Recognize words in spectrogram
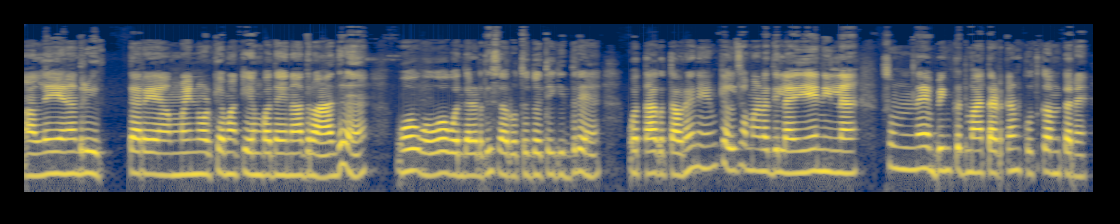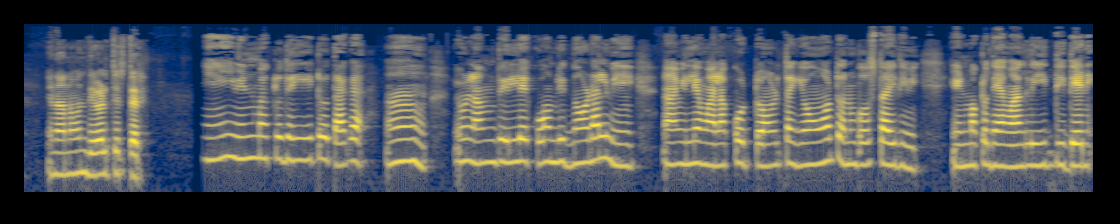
ಅಲ್ಲೇ ಏನಾದರೂ ಇರ್ತಾರೆ ಅಮ್ಮನ ನೋಡ್ಕೊಂಬಕ್ಕೆ ಎಂಬುದೇನಾದರೂ ಆದರೆ ಹೋಗು ಹೋಗು, ಒಂದೆರಡು ದಿವಸ ಋತು ಜೊತೆಗಿದ್ದರೆ ಗೊತ್ತಾಗುತ್ತೆ. ಏನು ಕೆಲಸ ಮಾಡೋದಿಲ್ಲ, ಏನಿಲ್ಲ. ಸುಮ್ಮನೆ ಬಿಂಕದ ಮಾತಾಡ್ಕೊಂಡು ಕೂತ್ಕೊಂತಾರೆ ಏನಾನ ಒಂದು ಹೇಳ್ತಿರ್ತಾರೆ. ಏ ಏಟು ತಗ ಹ್ಞೂ ಇವಳು ನಮ್ದು ಇಲ್ಲೇ ಕೋಮ್ಲಿದ್ದು ನೋಡಲ್ವಿ? ನಾವಿಲ್ಲೇ ಮಲ ಕೊಟ್ಟು ಅವಳು ತೆಗಿಯೋಟು ಅನುಭವಿಸ್ತಾ ಇದ್ದೀವಿ ಹೆಣ್ಮಕ್ಳದ್ದು ಯಾವಾಗಲೂ ಇದ್ದಿದ್ದೇನೆ.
